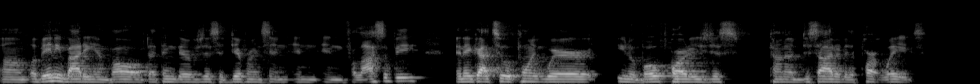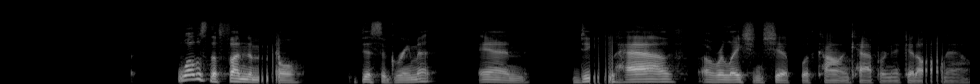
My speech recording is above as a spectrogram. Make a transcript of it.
um, of anybody involved. I think there was just a difference in, in, in philosophy, and it got to a point where you know both parties just kind of decided to part ways. What was the fundamental disagreement, and do you have a relationship with Colin Kaepernick at all now?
